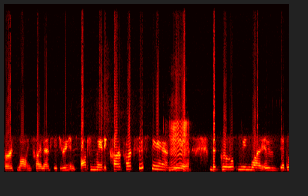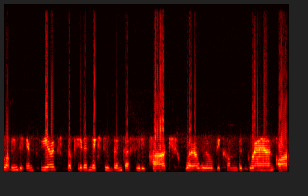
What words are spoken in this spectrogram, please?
first mall in Thailand featuring an automatic car park system. Yeah. The group, meanwhile, is developing the Empire located next to Benta City Park, where will become the Grand Art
